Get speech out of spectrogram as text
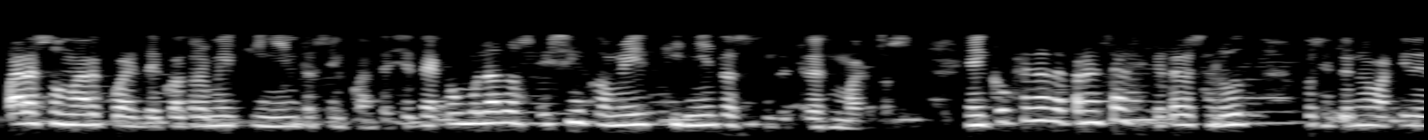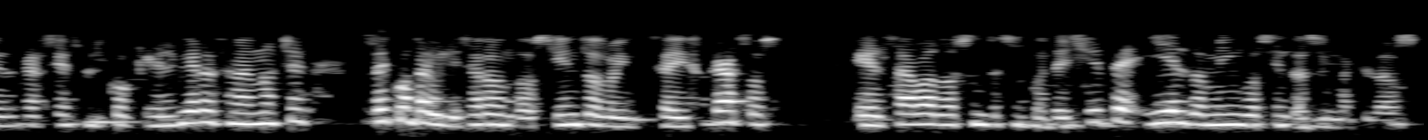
para sumar 44.557 acumulados y 5.563 muertos. En conferencia de prensa, el secretario de Salud, José Antonio Martínez García, explicó que el viernes en la noche se contabilizaron 226 casos, el sábado 157 y el domingo 152.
